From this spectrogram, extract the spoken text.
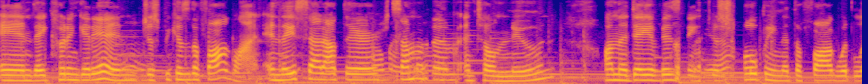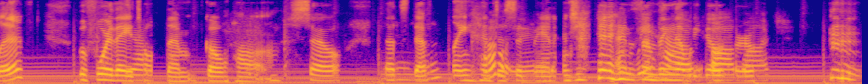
and they couldn't get in mm. just because of the fog line. And they sat out there, oh some God. of them until noon on the day of visiting, yeah. just hoping that the fog would lift before they yeah. told them go home. So that's mm-hmm. definitely a totally. disadvantage and something that we go through.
